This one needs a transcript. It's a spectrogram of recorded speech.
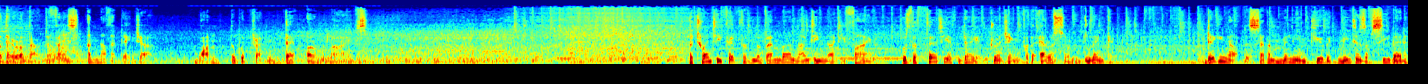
But they were about to face another danger, one that would threaten their own lives. The 25th of November 1995 was the 30th day of dredging for the Øresund link. Digging up the 7 million cubic meters of seabed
